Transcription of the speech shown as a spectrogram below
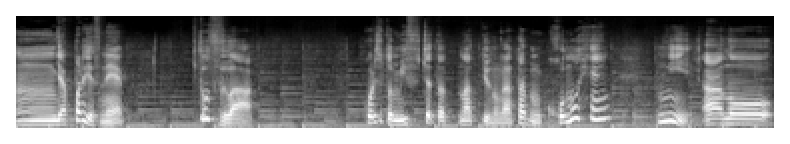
うーん、やっぱりですね、一つは、これちょっとミスっちゃったなっていうのが、多分この辺に、あの、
